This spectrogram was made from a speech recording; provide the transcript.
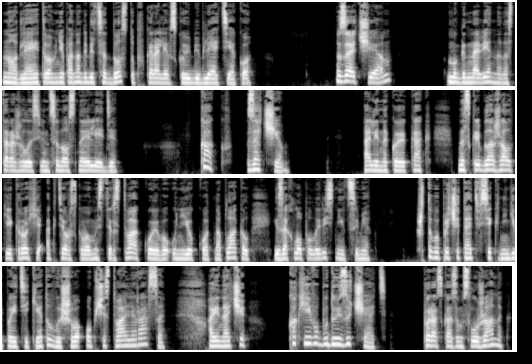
но для этого мне понадобится доступ в Королевскую библиотеку». «Зачем?» — мгновенно насторожилась венценосная леди. «Как? Зачем?» Алина кое-как наскребла жалкие крохи актерского мастерства, коего у нее кот наплакал, и захлопала ресницами — чтобы прочитать все книги по этикету высшего общества Альраса. А иначе как я его буду изучать? По рассказам служанок?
